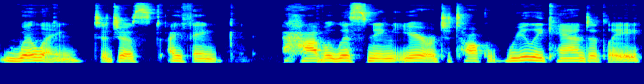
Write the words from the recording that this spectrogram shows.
willing to just, I think, have a listening ear to talk really candidly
